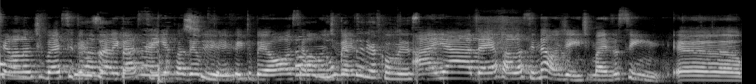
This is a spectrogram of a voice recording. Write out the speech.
se ela não tivesse ido na delegacia fazer ter feito BO, se Ela ela não nunca tivesse. teria começado. Aí a Deia falava assim, não, gente, mas assim, eh,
